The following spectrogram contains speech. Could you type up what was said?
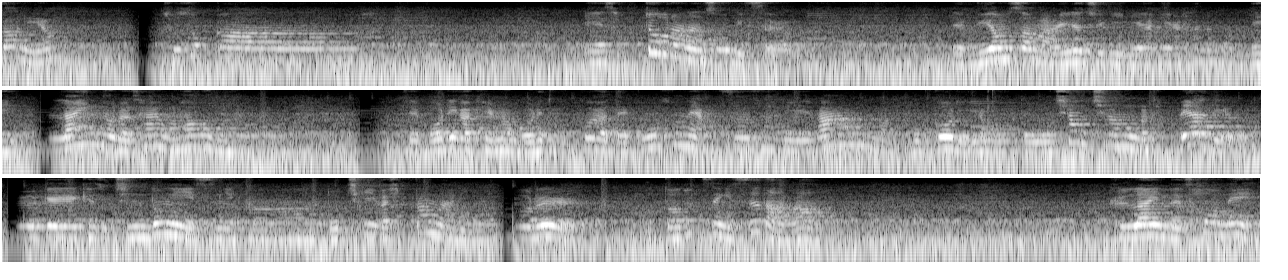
재밌는 썰이요? 조속가의 석조라는 수업이 있어요. 네, 위험성을 알려주기 이야기를 하는 건데 블라인더를 사용을 하거든요. 이제 머리가 길면 머리도 묶어야 되고 손에 악세사리랑 막 목걸이 이런 것도 치렁치렁한 걸 다 빼야 돼요. 그게 계속 진동이 있으니까 놓치기가 쉽단 말이에요. 그거를 어떤 학생이 쓰다가 글라인드 선에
